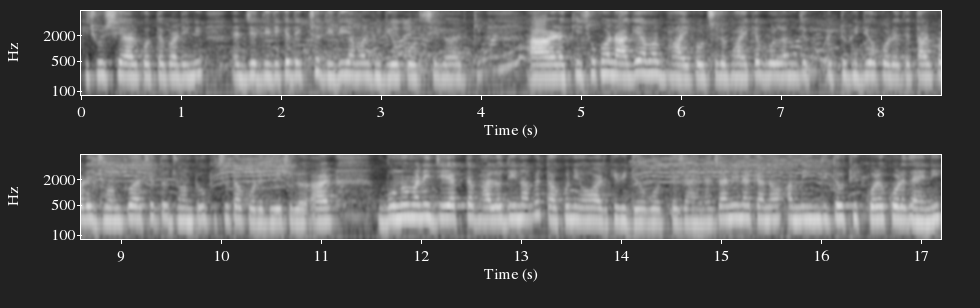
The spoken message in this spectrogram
কিছু শেয়ার করতে পারিনি। যে দিদিকে দেখছ, দিদি আমার ভিডিও করছিল আর কি। আর কিছুক্ষণ আগে আমার ভাই করছিল। ভাইকে বললাম যে, একটু ভিডিও করে দে। তারপরে ঝন্টু আছে তো ঝন্টু কিছুটা করে দিয়েছিল। আর বুনো মানে যে একটা ভালো দিন হবে, তখনই ও আর কি ভিডিও করতে চায় না। জানি না কেন আর মেহেন্দিতেও ঠিক করে করে দেয়নি।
